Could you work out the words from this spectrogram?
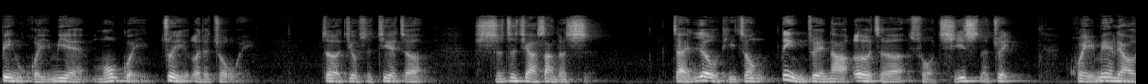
并毁灭魔鬼罪恶的作为。这就是借着十字架上的死。在肉体中定罪那恶者所起始的罪，毁灭了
